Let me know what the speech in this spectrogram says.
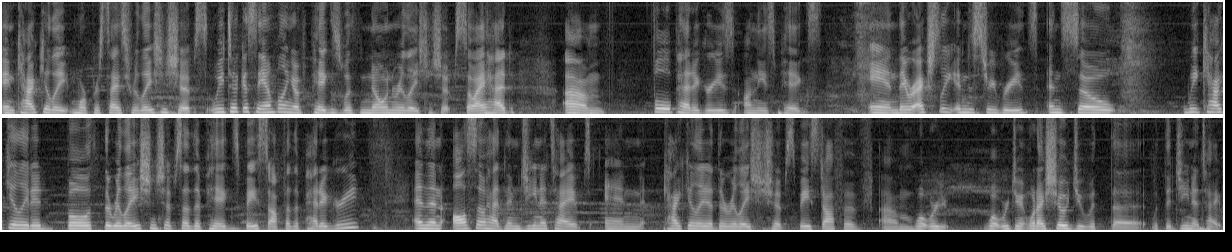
and calculate more precise relationships, we took a sampling of pigs with known relationships. So I had um, full pedigrees on these pigs, and they were actually industry breeds. And so we calculated both the relationships of the pigs based off of the pedigree, and then also had them genotyped and calculated the relationships based off of um, what we're what we're doing, what I showed you with the with the genotype,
